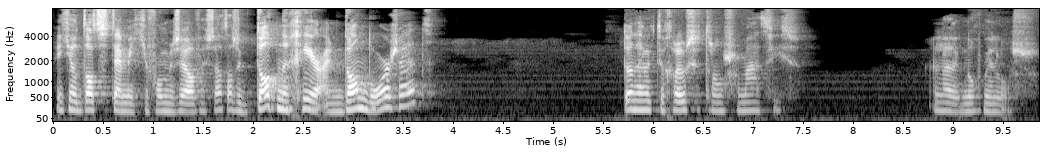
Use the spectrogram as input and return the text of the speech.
Weet je wel, dat stemmetje voor mezelf is dat. Als ik dat negeer en dan doorzet, dan heb ik de grootste transformaties. En laat ik nog meer los.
